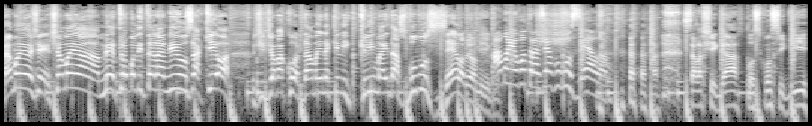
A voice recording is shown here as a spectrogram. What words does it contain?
É amanhã, gente. Amanhã, Metropolitana News aqui, ó. A gente já vai acordar amanhã naquele clima aí das vuvuzela, meu amigo. Amanhã eu vou trazer a Vuvuzela. se ela chegar, fosse conseguir.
